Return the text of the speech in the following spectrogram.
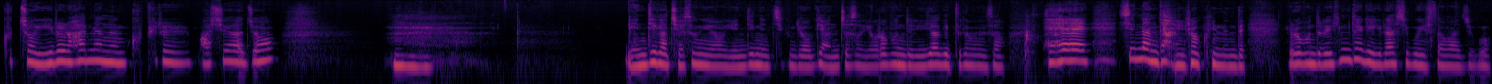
그쵸, 일을 하면은 커피를 마셔야죠. 음. 옌디가 죄송해요. 옌디는 지금 여기 앉아서 여러분들 이야기 들으면서 헤헤 신난다 이러고 있는데 여러분들은 힘들게 일하시고 있어가지고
